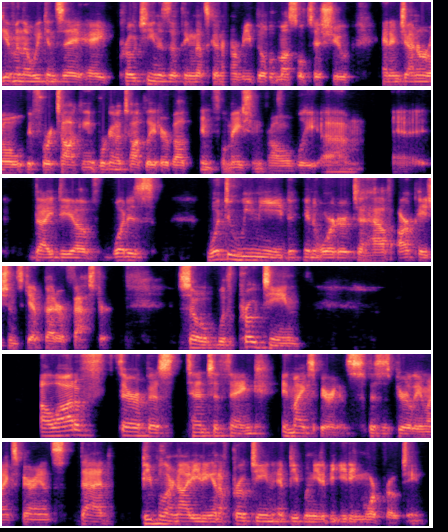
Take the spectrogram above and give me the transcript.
given that we can say, hey, protein is the thing that's going to rebuild muscle tissue. And in general, if we're talking, we're going to talk later about inflammation probably. Um, uh, the idea of what is what do we need in order to have our patients get better faster so with protein a lot of therapists tend to think, in my experience, this is purely my experience, that people are not eating enough protein and people need to be eating more protein.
